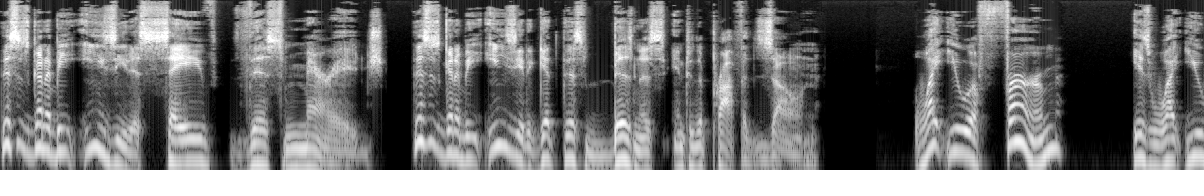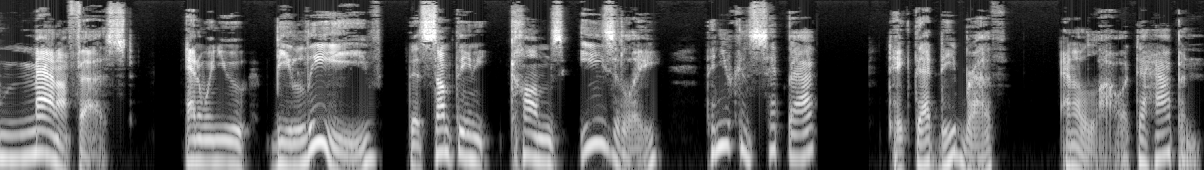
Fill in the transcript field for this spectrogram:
This is going to be easy to save this marriage. This is going to be easy to get this business into the profit zone. What you affirm is what you manifest. And when you believe that something comes easily, then you can sit back, take that deep breath, and allow it to happen.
